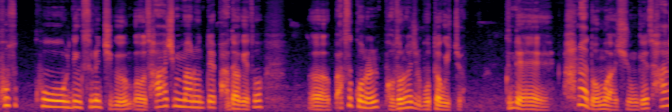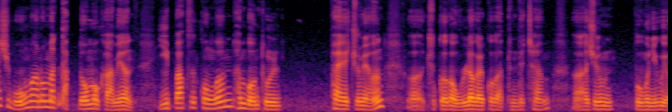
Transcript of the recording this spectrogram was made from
포스코홀딩스는 지금 어 40만 원대 바닥에서 어 박스권을 벗어나질 못하고 있죠. 근데 하나 너무 아쉬운 게 45만 원만 딱 넘어가면 이 박스권건 한번 돌파해 주면 어 주가가 올라갈 것 같은데 참 아쉬운 부분이고요.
